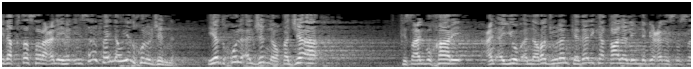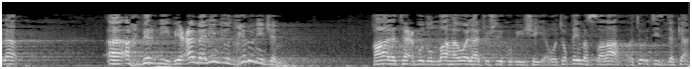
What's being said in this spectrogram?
إذا اقتصر عليها الإنسان فإنه يدخل الجنة. يدخل الجنة. وقد جاء في صحيح البخاري عن أيوب أن رجلا كذلك قال للنبي عليه الصلاة والسلام أخبرني بعمل يدخلني الجنة. قال تعبد الله ولا تشرك به شيئا وتقيم الصلاة وتؤتي الزكاة.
